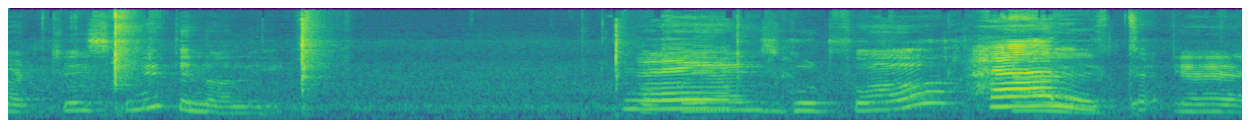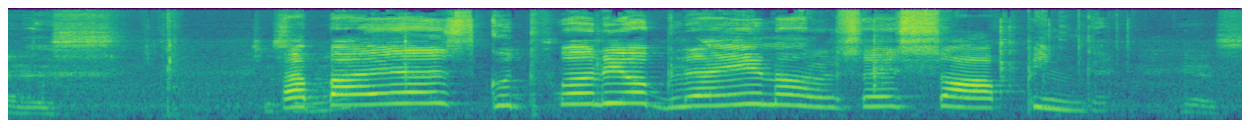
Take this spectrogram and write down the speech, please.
కట్ చేసుకుని తినాలి. Is good for health yes Papaya is good for your brain also shopping. Yes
